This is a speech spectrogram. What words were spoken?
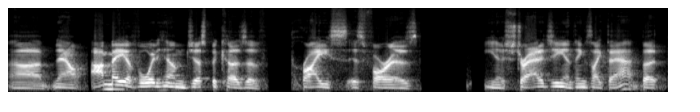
Uh, now, I may avoid him just because of price, as far as you know, strategy and things like that, but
